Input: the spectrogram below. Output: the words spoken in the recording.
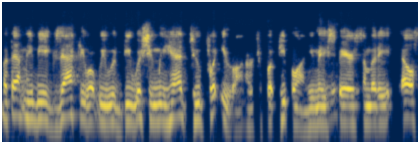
but that may be exactly what we would be wishing we had to put you on or to put people on. You may spare somebody else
